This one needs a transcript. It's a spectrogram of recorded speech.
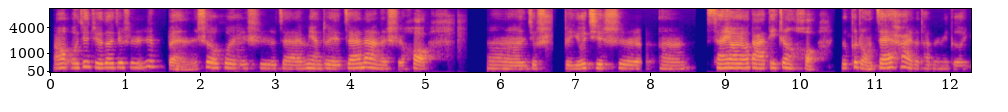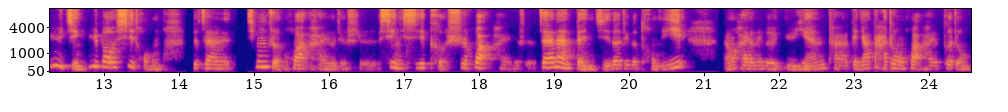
然后我就觉得，就是日本社会是在面对灾难的时候，嗯，就是尤其是嗯三幺幺大地震后，就各种灾害的它的那个预警预报系统就在精准化，还有就是信息可视化，还有就是灾难等级的这个统一。然后还有那个语言，它更加大众化，还有各种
